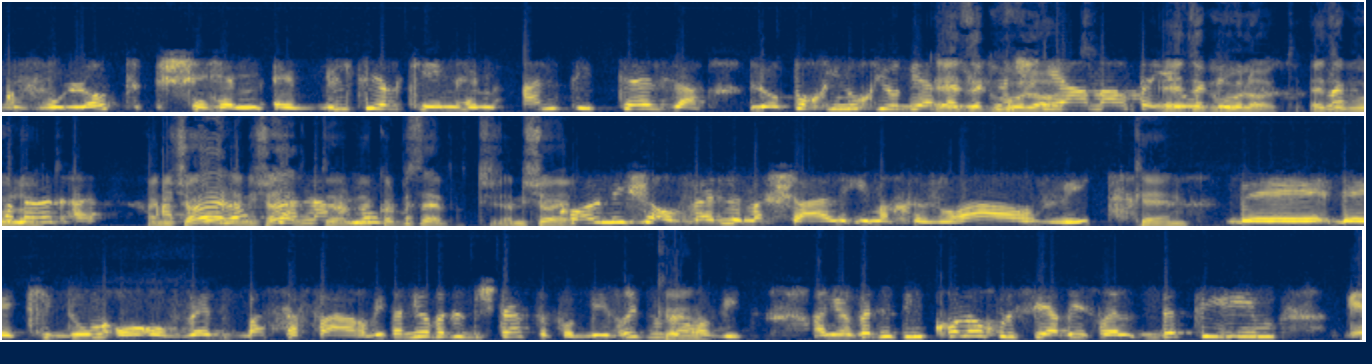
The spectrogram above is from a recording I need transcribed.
גבולות שהם אה, בלתי ערכיים, הם אנטי-תזה לאותו חינוך יהודי. איזה גבולות? איזה. גבולות? איזה גבולות? אני שואל, אני שואל, הכל בסדר, אני שואל. כל מי שעובד למשל עם החברה הערבית, כן. בקידום, או עובד בשפה הערבית, אני עובדת בשתי השפות, בעברית כן. ובערבית. אני עובדת עם כל האוכלוסייה בישראל, דתיים, אה,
